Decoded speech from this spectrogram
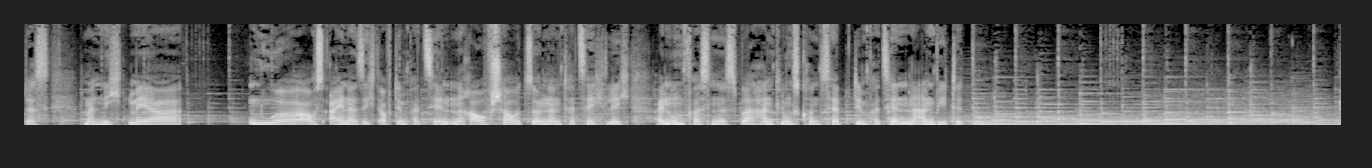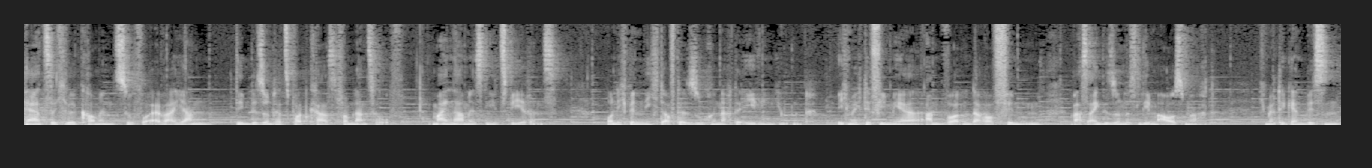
dass man nicht mehr nur aus einer Sicht auf den Patienten raufschaut, sondern tatsächlich ein umfassendes Behandlungskonzept dem Patienten anbietet. Herzlich willkommen zu Forever Young, dem Gesundheitspodcast vom Landshof. Mein Name ist Nils Behrens und ich bin nicht auf der Suche nach der ewigen Jugend. Ich möchte vielmehr Antworten darauf finden, was ein gesundes Leben ausmacht. Ich möchte gern wissen,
